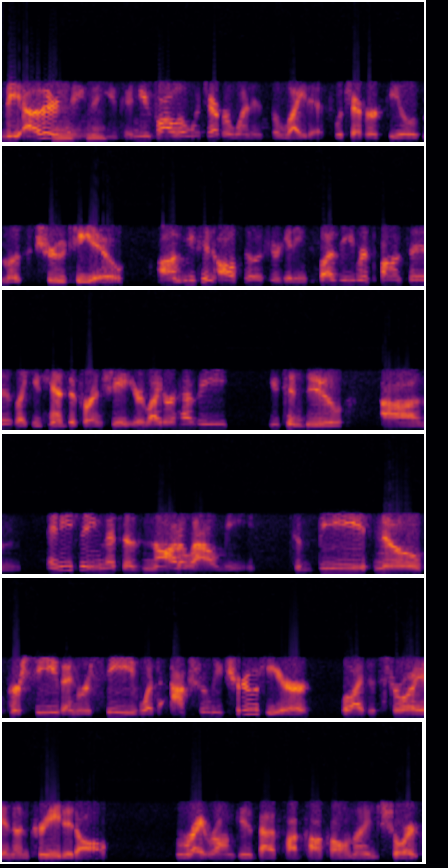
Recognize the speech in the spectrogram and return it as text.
The other mm-hmm. thing that you can, you follow whichever one is the lightest, whichever feels most true to you. Um, you can also, if you're getting fuzzy responses, like you can't differentiate your light or heavy, you can do um, anything that does not allow me to be, know, perceive, and receive what's actually true here. Will I destroy and uncreate it all? Right, wrong, good, bad, POD, POC, all nine, short,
